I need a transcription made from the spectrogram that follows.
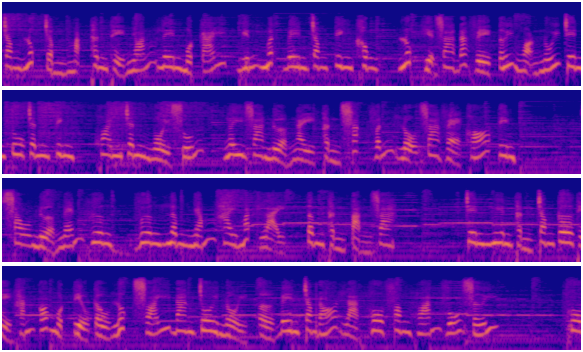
Trong lúc trầm mặt thân thể nhoáng lên một cái, biến mất bên trong tinh không, lúc hiện ra đã về tới ngọn núi trên tu chân tinh, khoanh chân ngồi xuống, ngây ra nửa ngày thần sắc vẫn lộ ra vẻ khó tin. Sau nửa nén hương, Vương Lâm nhắm hai mắt lại, tâm thần tản ra. Trên nguyên thần trong cơ thể hắn có một tiểu cầu lúc xoáy đang trôi nổi, ở bên trong đó là hô phong hoán vũ giới. Hô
